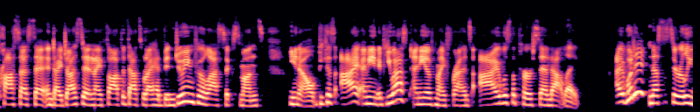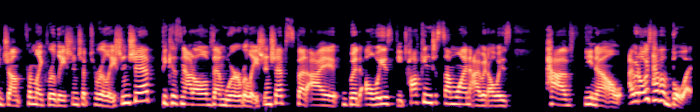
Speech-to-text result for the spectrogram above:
process it and digest it. And I thought that that's what I had been doing for the last six months, you know, because I, I mean, if you ask any of my friends, I was the person that like, I wouldn't necessarily jump from like relationship to relationship because not all of them were relationships, but I would always be talking to someone. I would always have, you know, I would always have a boy.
